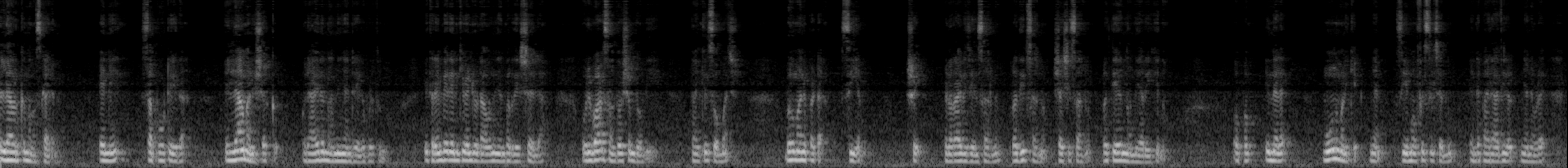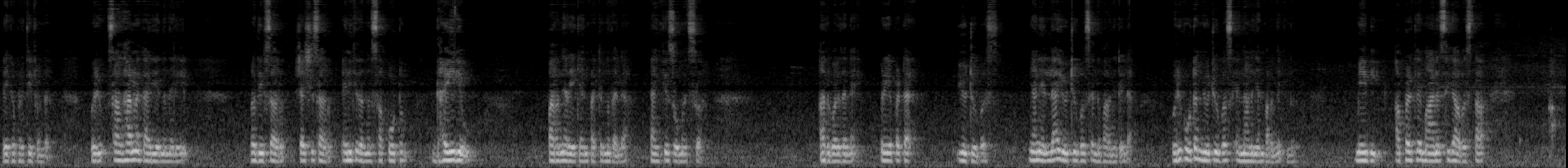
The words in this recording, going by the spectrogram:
എല്ലാവർക്കും നമസ്കാരം. എന്നെ സപ്പോർട്ട് ചെയ്ത എല്ലാ മനുഷ്യർക്കും ഒരായിരം നന്ദി ഞാൻ രേഖപ്പെടുത്തുന്നു. ഇത്രയും പേര് എനിക്ക് വേണ്ടി ഉണ്ടാവുന്ന ഞാൻ പ്രതീക്ഷയല്ല. ഒരുപാട് സന്തോഷം തോന്നി. താങ്ക് യു സോ മച്ച് ബഹുമാനപ്പെട്ട സി എം ശ്രീ പിണറായി വിജയൻ സാറിനും പ്രദീപ് സാറിനും ശശി സാറിനും പ്രത്യേകം നന്ദി അറിയിക്കുന്നു. ഒപ്പം ഇന്നലെ മൂന്ന് മണിക്ക് ഞാൻ സി എം ഓഫീസിൽ ചെന്നു. എന്റെ പരാതികൾ ഞാൻ ഇവിടെ രേഖപ്പെടുത്തിയിട്ടുണ്ട്. ഒരു സാധാരണക്കാരി എന്ന നിലയിൽ പ്രദീപ് സാറും ശശി സാറും എനിക്ക് തന്ന സപ്പോർട്ടും ധൈര്യവും പറഞ്ഞറിയിക്കാൻ പറ്റുന്നതല്ല. Thank you so much sir അതുപോലെ തന്നെ പ്രിയപ്പെട്ട യൂട്യൂബേഴ്സ് ഞാൻ എല്ലാ യൂട്യൂബേഴ്സ് എന്ന് പറഞ്ഞിട്ടില്ല. ഒരു കൂട്ടം യൂട്യൂബേഴ്സ് എന്നാണ് ഞാൻ പറഞ്ഞിരുന്നത് മേ ബി അപ്പോഴത്തെ മാനസികാവസ്ഥ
